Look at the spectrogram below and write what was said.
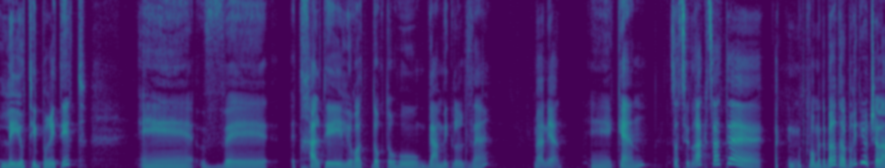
להיותי בריטית. אה, והתחלתי לראות דוקטור הוא גם בגלל זה. מעניין. אה, כן. זאת סדרה קצת, אם את כבר מדברת על הבריטיות שלה,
